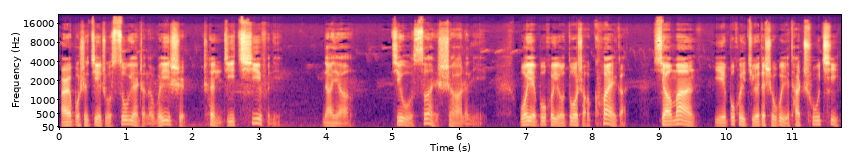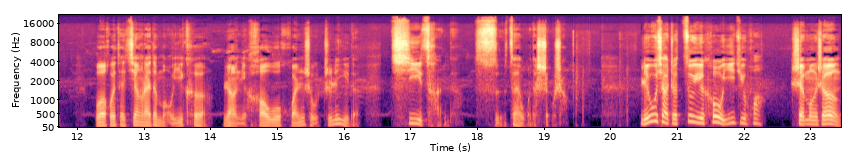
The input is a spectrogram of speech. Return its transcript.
而不是借助苏院长的威势，趁机欺负你。那样，就算杀了你，我也不会有多少快感，小曼也不会觉得是为他出气。我会在将来的某一刻，让你毫无还手之力的。”凄惨的死在我的手上，留下这最后一句话，沈梦生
